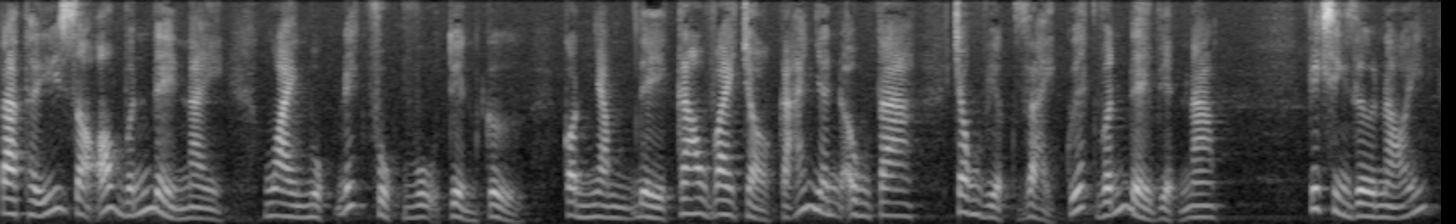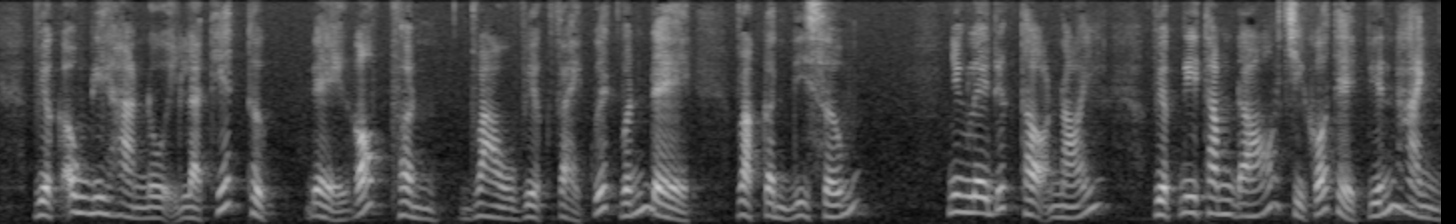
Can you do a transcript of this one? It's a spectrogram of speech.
Ta thấy rõ vấn đề này ngoài mục đích phục vụ tuyển cử còn nhằm đề cao vai trò cá nhân ông ta trong việc giải quyết vấn đề Việt Nam. Kissinger nói việc ông đi Hà Nội là thiết thực để góp phần vào việc giải quyết vấn đề và cần đi sớm. Nhưng Lê Đức Thọ nói việc đi thăm đó chỉ có thể tiến hành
